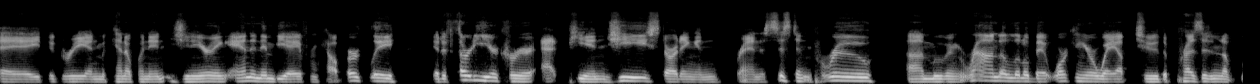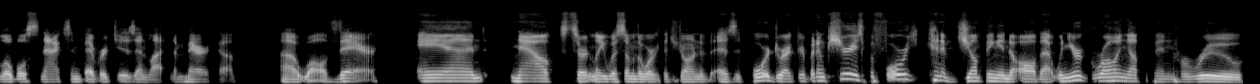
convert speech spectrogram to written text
a degree in mechanical engineering and an MBA from Cal Berkeley. You had a 30-year career at P&G, starting in brand assistant in Peru, uh, moving around a little bit, working your way up to the president of global snacks and beverages in Latin America uh, while there and now certainly with some of the work that you're doing as a board director. But I'm curious, before kind of jumping into all that, when you're growing up in Peru,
